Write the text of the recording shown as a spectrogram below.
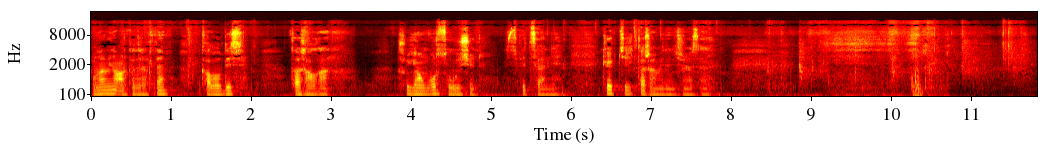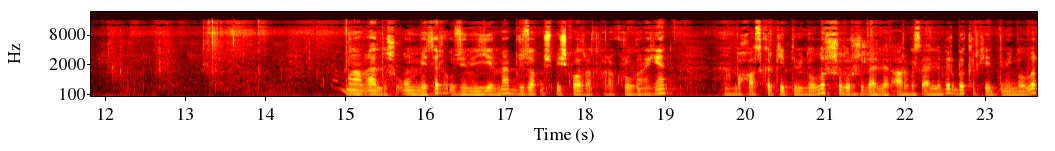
Buna mənim arka tərəfdən kolodis daş alğan. Şu yağmur suyu üçün spesialni. Köpçilik daş almadan düşünürsən. Bunam 50 şu 10 metr, ucunu 20, 165 kvadratlara qurulğan ekan. Baxası 47 min dollar, şudur, şu dəllər, arqası 51, bu 47 min dollar.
